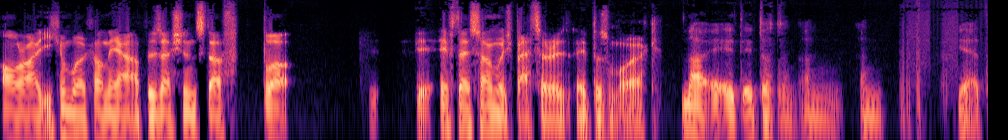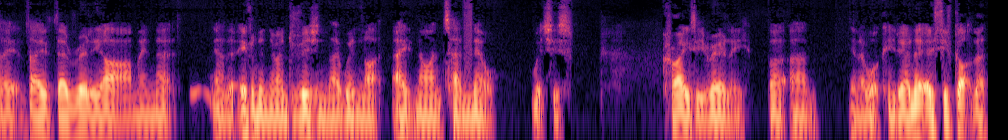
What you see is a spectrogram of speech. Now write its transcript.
all right, you can work on the out of possession stuff, but if they're so much better, it, it doesn't work. No, it it doesn't, and and yeah, they they they really are. I mean, you know, even in their own division, they win like eight, nine, ten nil, which is crazy, really. But um, you know, what can you do? And if you've got the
